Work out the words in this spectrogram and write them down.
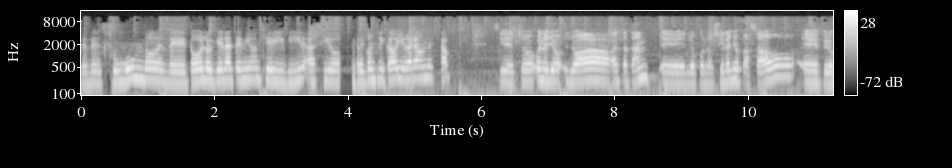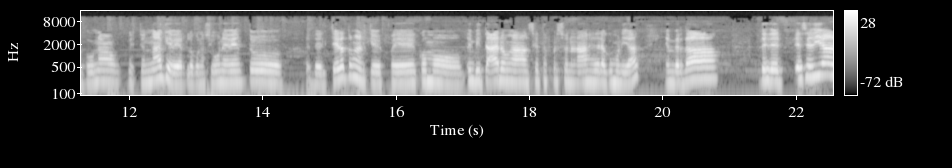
desde su mundo, desde todo lo que él ha tenido que vivir, ha sido re complicado llegar a donde está. Sí, de hecho, bueno, yo, yo a, al Tatán eh, lo conocí el año pasado, eh, pero por una cuestión nada que ver. Lo conocí en un evento del Sheraton en el que fue como invitaron a ciertos personajes de la comunidad. En verdad, desde ese día,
